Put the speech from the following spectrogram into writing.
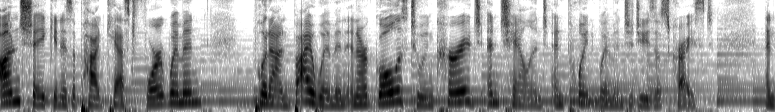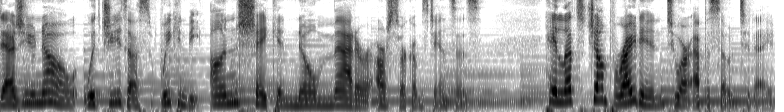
Unshaken is a podcast for women, put on by women, and our goal is to encourage and challenge and point women to Jesus Christ. And as you know, with Jesus, we can be unshaken no matter our circumstances. Hey, let's jump right into our episode today.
